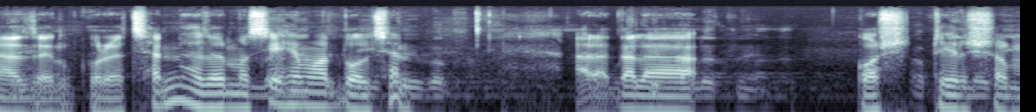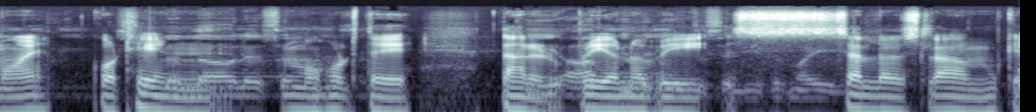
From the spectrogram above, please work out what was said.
নাজেল করেছেন। হজর মসিহমদ বলছেন আল্লাহ তালা কষ্টের সময় কঠিন মুহূর্তে তার প্রিয় নবী সাল্লাহ ইসলামকে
